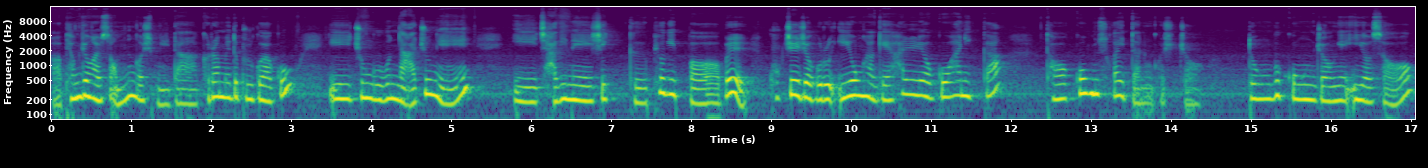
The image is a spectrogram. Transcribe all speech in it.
어, 변경할 수 없는 것입니다. 그럼에도 불구하고 이 중국은 나중에 이 자기네식 그 표기법을 국제적으로 이용하게 하려고 하니까 더 꼼수가 있다는 것이죠. 동북 공정에 이어서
